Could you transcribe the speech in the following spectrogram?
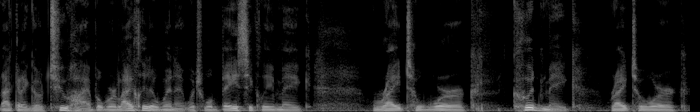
not going to go too high, but we're likely to win it, which will basically make right to work could make right to work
